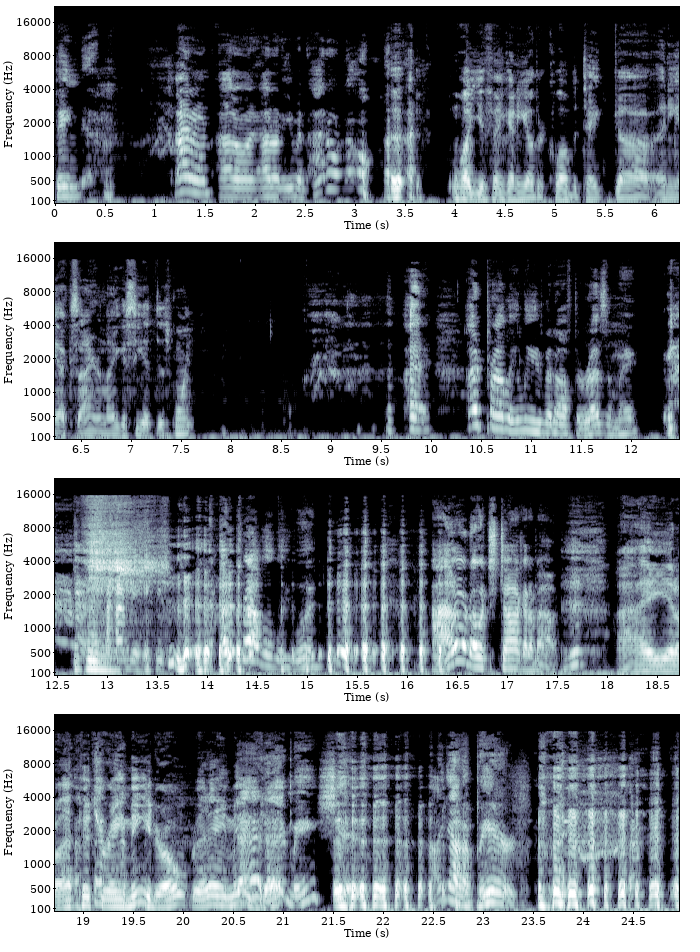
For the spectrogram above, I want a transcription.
they. I don't. I don't. I don't even. I don't know. Well, you think any other club would take uh, any ex Iron Legacy at this point? I, I'd probably leave it off the resume. I mean, I probably would. I don't know what you're talking about. I, you know, that picture ain't me, bro. It ain't me. that Jack. ain't me. Shit. I got a beard.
